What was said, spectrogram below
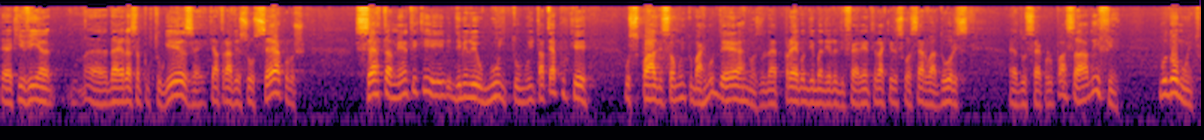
é, que vinha é, da herança portuguesa, que atravessou séculos, certamente que diminuiu muito, muito, até porque os padres são muito mais modernos, né, pregam de maneira diferente daqueles conservadores é, do século passado, enfim, mudou muito.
